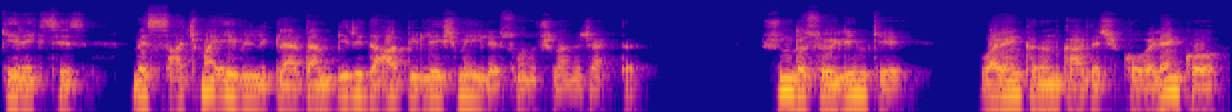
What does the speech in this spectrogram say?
gereksiz ve saçma evliliklerden biri daha birleşmeyle sonuçlanacaktı. Şunu da söyleyeyim ki, Varenka'nın kardeşi Kovalenko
